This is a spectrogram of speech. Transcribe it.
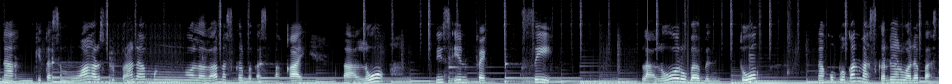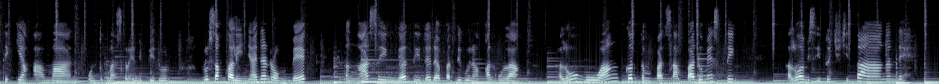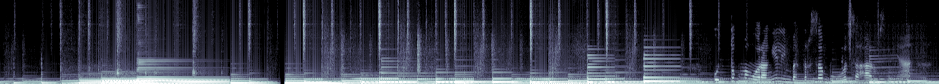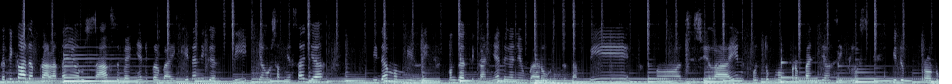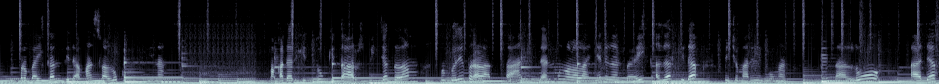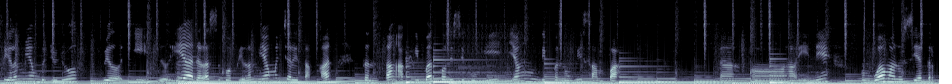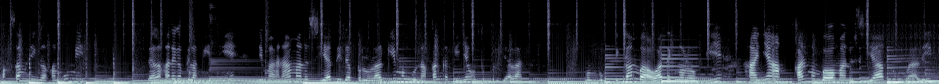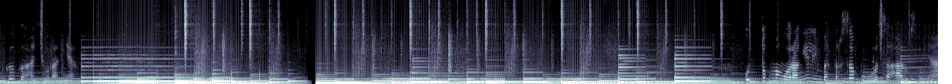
Nah, kita semua harus berperan dalam mengelola masker bekas pakai. Lalu disinfeksi. Lalu rubah bentuk Nah, kumpulkan masker dengan wadah plastik yang aman untuk masker individu. Rusak talinya dan robek tengah sehingga tidak dapat digunakan ulang. Lalu buang ke tempat sampah domestik. Lalu habis itu cuci tangan deh. Untuk mengurangi limbah tersebut, seharusnya ketika ada peralatan yang rusak, sebaiknya diperbaiki dan diganti yang rusaknya saja. Tidak memilih menggantikannya dengan yang baru, tetapi di sisi lain untuk memperpanjang siklus hidup produk perbaikan tidak akan selalu kemungkinan. Maka dari itu kita harus bijak dalam membeli peralatan dan mengelolanya dengan baik agar tidak mencemari lingkungan. Lalu ada film yang berjudul Will E. Will E adalah sebuah film yang menceritakan tentang akibat kondisi bumi yang dipenuhi sampah. Nah, eh, hal ini membuat manusia terpaksa meninggalkan bumi. Dalam adegan film ini, di mana manusia tidak perlu lagi menggunakan kakinya untuk berjalan, membuktikan bahwa teknologi hanya akan membawa manusia kembali ke kehancurannya. Untuk mengurangi limbah tersebut, seharusnya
